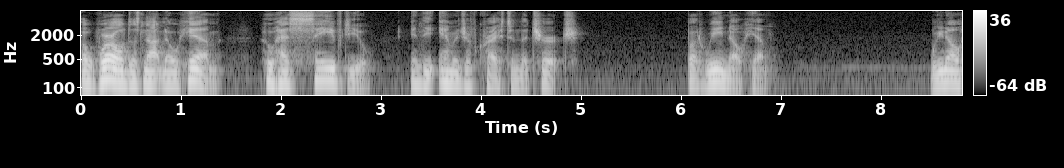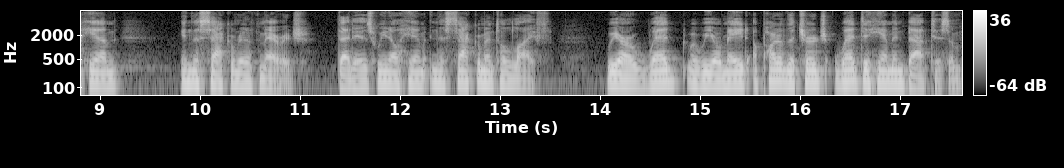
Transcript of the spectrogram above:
The world does not know him who has saved you in the image of Christ in the church. But we know him. We know him in the sacrament of marriage. That is, we know him in the sacramental life. We are wed, where we are made a part of the church, wed to him in baptism,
